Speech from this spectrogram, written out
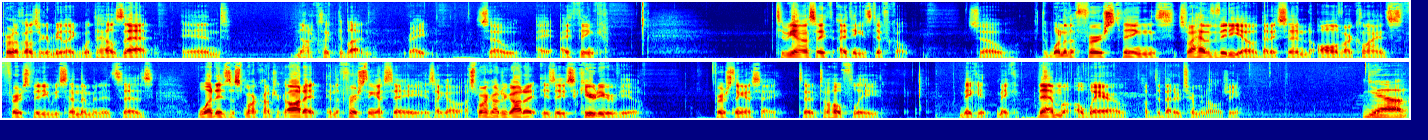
protocols are going to be like, "What the hell is that?" and not click the button, right? So, I I think to be honest, I, th- I think it's difficult. So one of the first things, so I have a video that I send all of our clients. First video we send them, and it says, "What is a smart contract audit?" And the first thing I say is, "I go, a smart contract audit is a security review." First thing I say to to hopefully make it make them aware of, of the better terminology. Yeah,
